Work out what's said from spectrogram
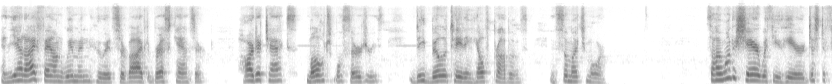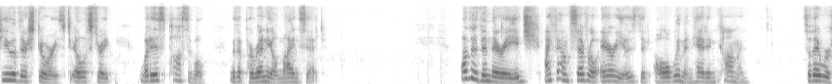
And yet, I found women who had survived breast cancer, heart attacks, multiple surgeries, debilitating health problems, and so much more. So, I want to share with you here just a few of their stories to illustrate what is possible with a perennial mindset. Other than their age, I found several areas that all women had in common. So there were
